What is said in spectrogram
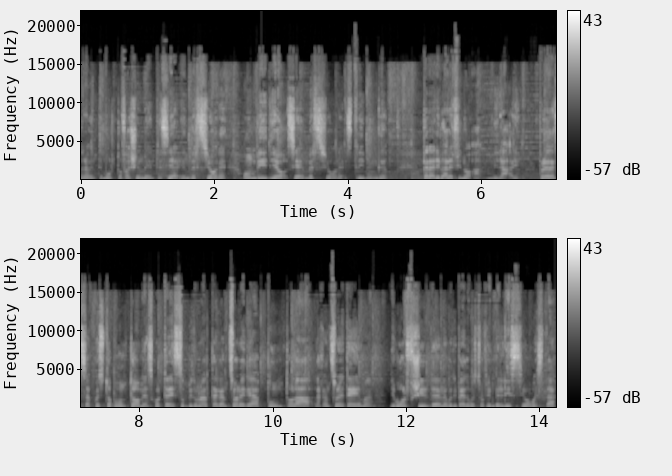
veramente molto facilmente, sia in versione on video sia in versione streaming, per arrivare fino a Mirai. Però adesso a questo punto mi ascolterei subito un'altra canzone che è appunto la, la canzone tema di Wolf Children, ripeto questo film bellissimo, questa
